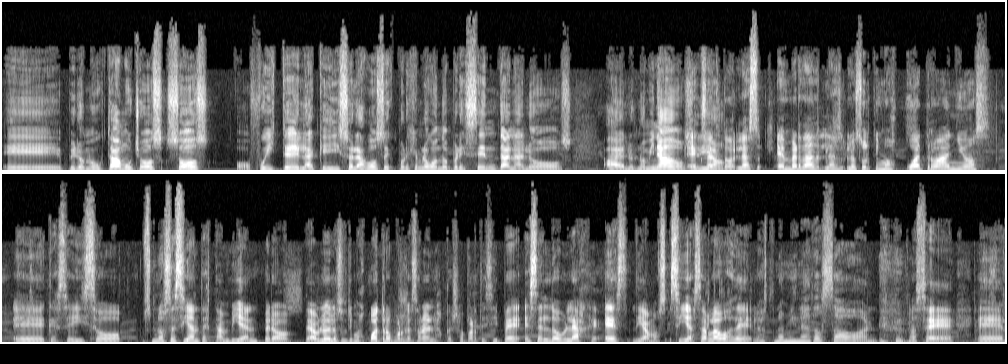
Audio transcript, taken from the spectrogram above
eh, pero me gustaba mucho. ¿Vos sos o fuiste la que hizo las voces, por ejemplo, cuando presentan a los, a los nominados? sería? Exacto. Las, en verdad, las- los últimos cuatro años eh, que se hizo, no sé si antes también, pero te hablo de los últimos cuatro porque son en los que yo participé, es el doblaje. Es, digamos, sí, hacer la voz de los nominados son, no sé, eh,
